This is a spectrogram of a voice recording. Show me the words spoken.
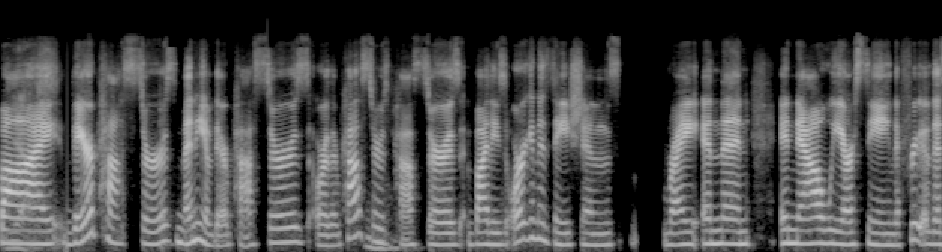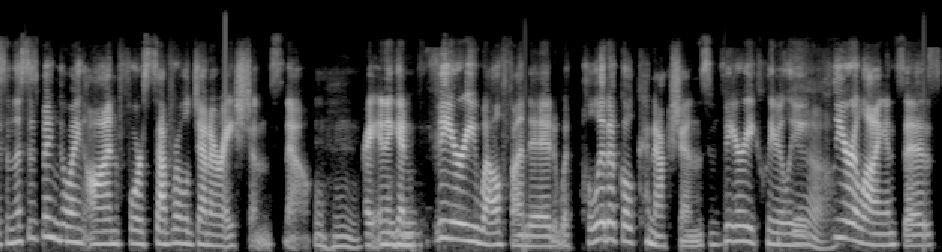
by yes. their pastors, many of their pastors or their pastors' mm-hmm. pastors, by these organizations, right? And then, and now we are seeing the fruit of this. And this has been going on for several generations now, mm-hmm. right? And again, mm-hmm. very well funded with political connections, very clearly yeah. clear alliances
